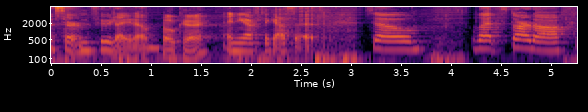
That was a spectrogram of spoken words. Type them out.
a certain food item, Okay. and you have to guess it. So let's start off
